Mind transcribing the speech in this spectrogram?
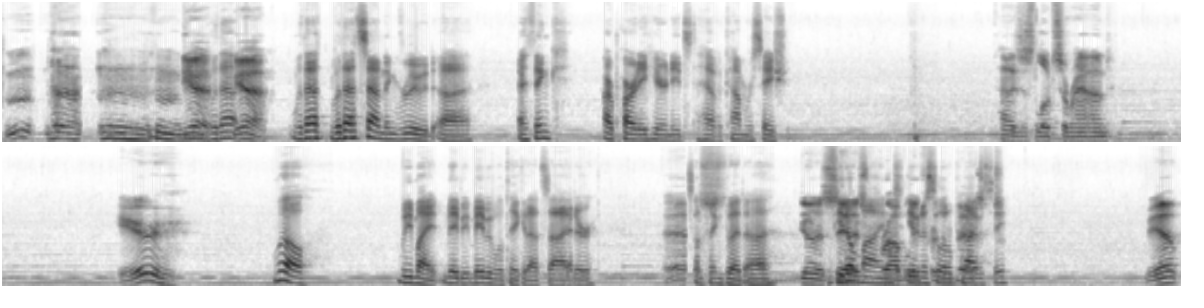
Mm, yeah, Without- yeah. without without sounding rude, uh, I think our party here needs to have a conversation. Kind of just looks around. Here? Well, we might maybe maybe we'll take it outside or Yes. something, but uh, You know, if you don't mind giving us a little privacy. Yep,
